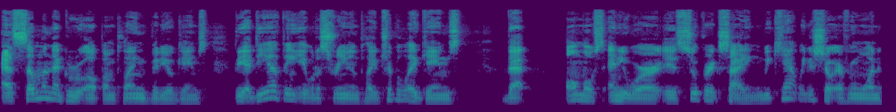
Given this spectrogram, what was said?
As someone that grew up on playing video games, the idea of being able to stream and play AAA games that almost anywhere is super exciting. We can't wait to show everyone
